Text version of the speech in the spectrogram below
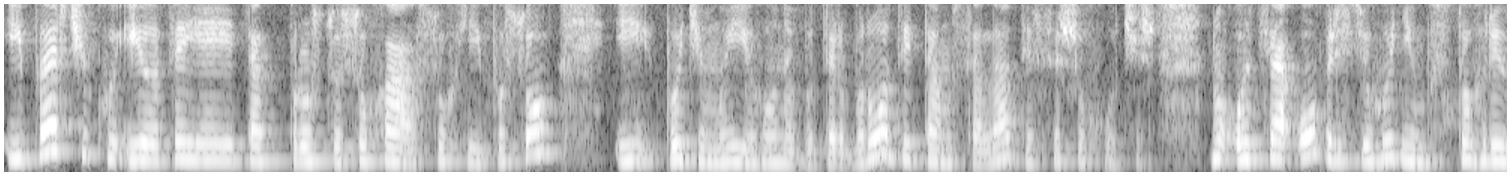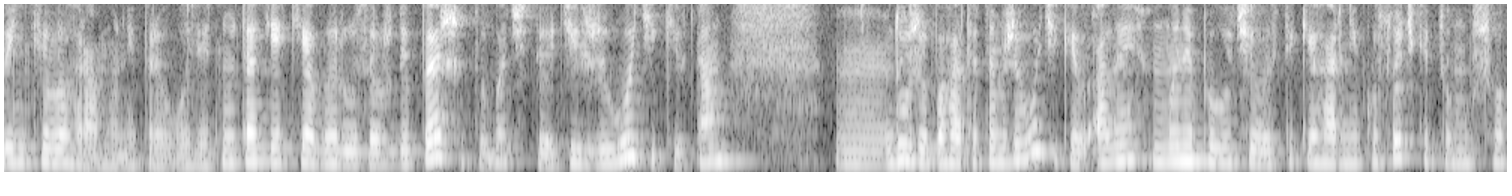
і перчику, і оце я її так просто суха, сухий посол, і потім ми його на бутерброди, там салати, все, що хочеш. Ну, оця обріз сьогодні 100 гривень кілограм вони привозять. Ну, так як я беру завжди перше, то бачите, оцих животиків там дуже багато там животиків, але в мене вийшли такі гарні кусочки, тому що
